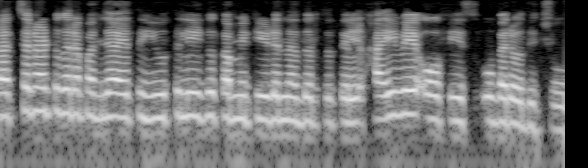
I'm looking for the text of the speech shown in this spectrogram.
തച്ചനാട്ടുകര പഞ്ചായത്ത് യൂത്ത് ലീഗ് കമ്മിറ്റിയുടെ നേതൃത്വത്തിൽ ഹൈവേ ഓഫീസ് ഉപരോധിച്ചു.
